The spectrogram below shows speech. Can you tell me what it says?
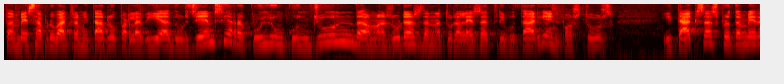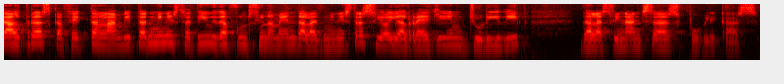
també s'ha aprovat tramitar-lo per la via d'urgència, recull un conjunt de mesures de naturalesa tributària, impostos taxes, però també d'altres que afecten l'àmbit administratiu i de funcionament de l'administració i el règim jurídic de les finances públiques.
